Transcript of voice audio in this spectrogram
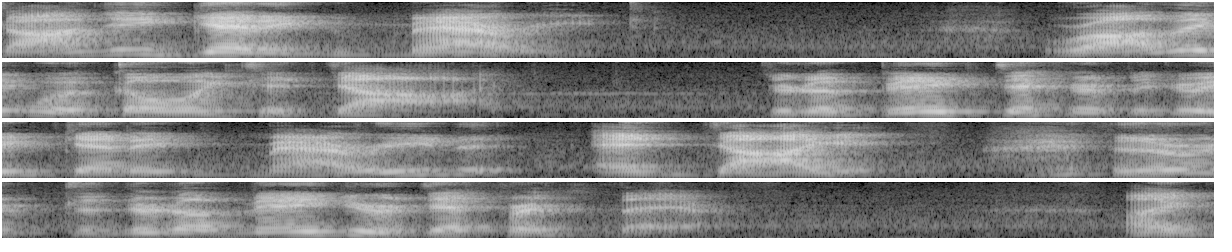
Sanji getting married. Robin was going to die. There's a big difference between getting married and dying. There's, there's a major difference there. Like,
